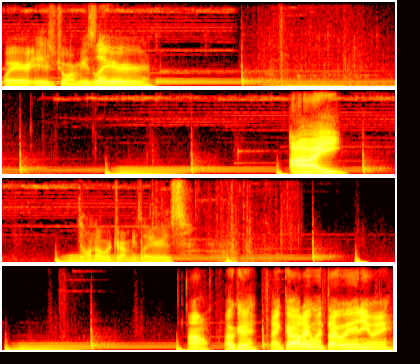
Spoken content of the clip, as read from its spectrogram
Where is Jormy's lair? I don't know where Jormy's lair is. Oh, okay. Thank God I went that way anyway.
